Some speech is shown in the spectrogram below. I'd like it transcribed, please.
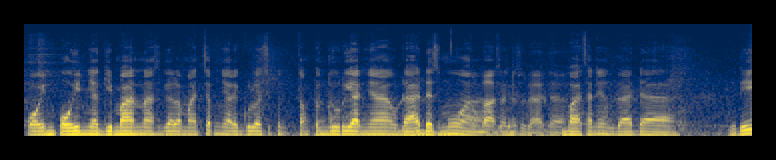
poin-poinnya gimana segala macamnya regulasi tentang penjuriannya udah ada semua Pembahasannya gitu. sudah ada. pembahasannya sudah ada jadi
